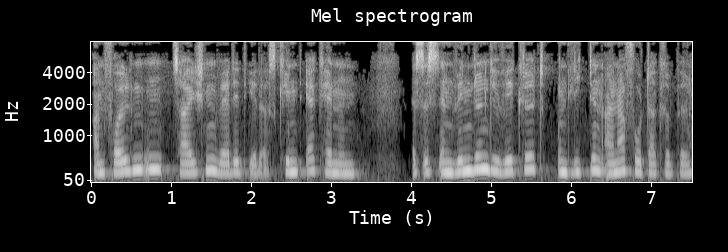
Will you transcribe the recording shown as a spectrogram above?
An folgenden Zeichen werdet ihr das Kind erkennen. Es ist in Windeln gewickelt und liegt in einer Futterkrippe.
